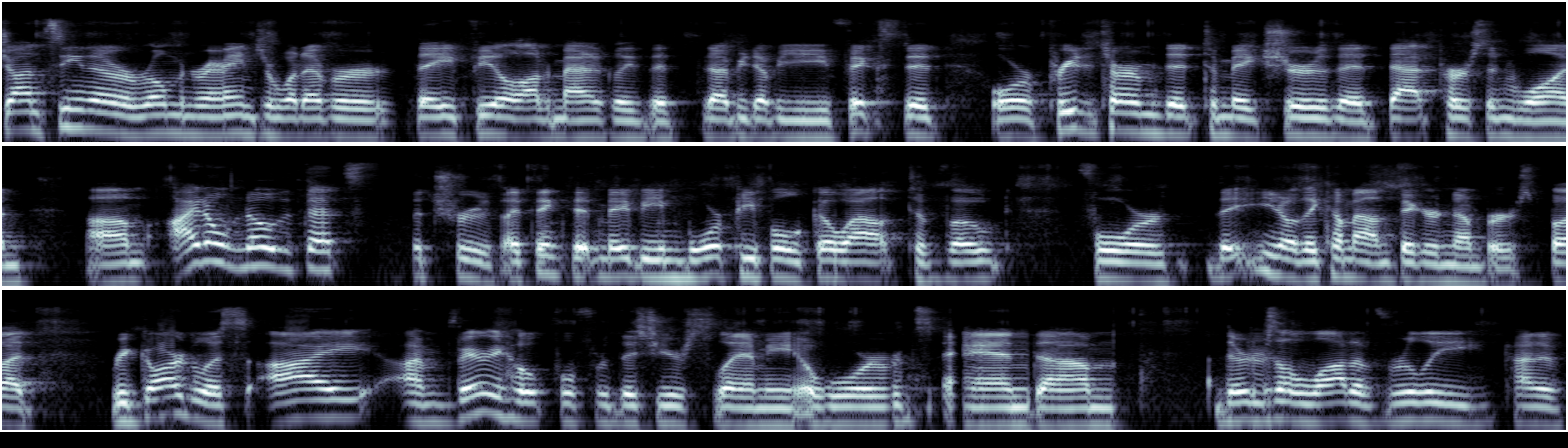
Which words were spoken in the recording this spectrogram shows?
John Cena or Roman Reigns or whatever, they feel automatically that WWE fixed it or predetermined it to make sure that that person won. Um, I don't know that that's the truth. I think that maybe more people go out to vote for they, you know, they come out in bigger numbers. But regardless, I I'm very hopeful for this year's Slammy Awards, and um, there's a lot of really kind of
